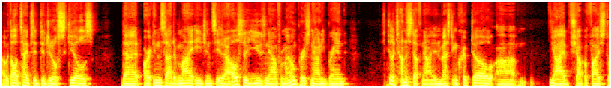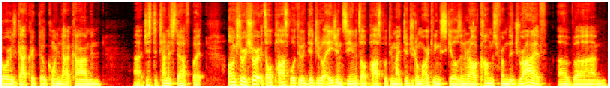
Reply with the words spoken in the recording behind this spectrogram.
uh, with all types of digital skills that are inside of my agency that I also use now for my own personality brand. I do a ton of stuff now. I invest in crypto. Um, you know, I have Shopify stores, got cryptocoin.com, and uh, just a ton of stuff. But long story short, it's all possible through a digital agency, and it's all possible through my digital marketing skills, and it all comes from the drive of um,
